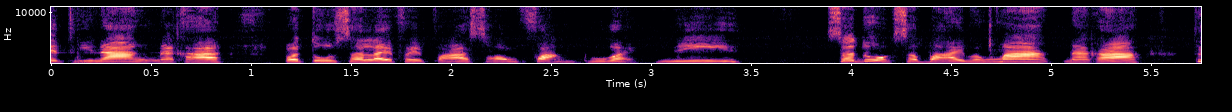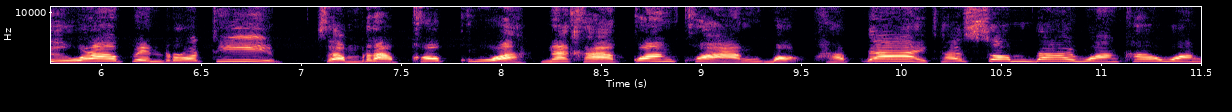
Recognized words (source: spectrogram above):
7ที่นั่งนะคะ ประตูสไลด์ไฟฟ้า2ฝั่งด้วยนี่ สะดวกสบายมากๆนะคะ ถือว่าเป็นรถที่สำหรับครอบครัวนะคะ กว้างขวางเบาะพับได้คัดซ่อมได้วางข้าววาง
